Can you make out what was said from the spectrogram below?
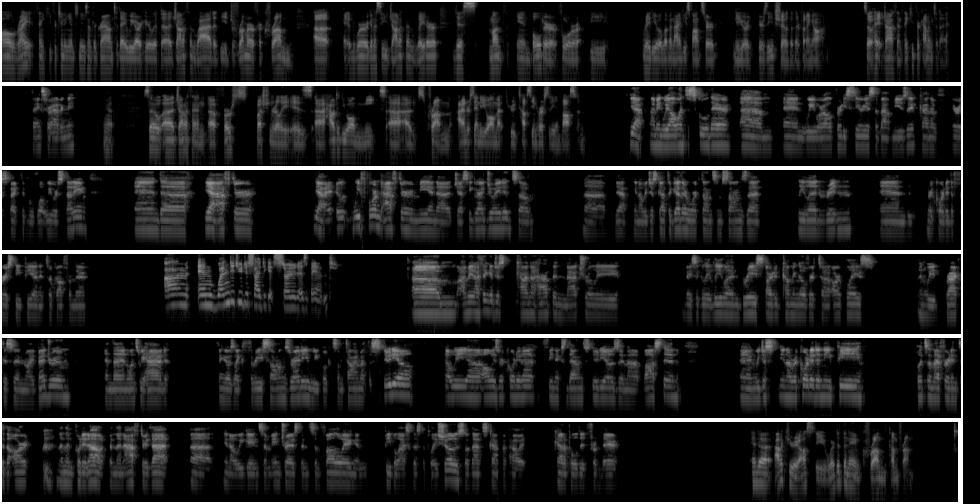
All right. Thank you for tuning in to News Underground. Today we are here with uh, Jonathan Gilad, the drummer for Crumb. Uh, and we're going to see Jonathan later this month in Boulder for the Radio 1190 sponsored New Year's Eve show that they're putting on. So, hey, Jonathan, thank you for coming today. Thanks for having me. Yeah. So, uh, Jonathan, uh, first question really is uh, how did you all meet uh, as? I understand you all met through Tufts University in Boston. Yeah, I mean, we all went to school there, um, and we were all pretty serious about music, kind of irrespective of what we were studying. And uh, yeah, after yeah, it, we formed after me and uh, Jesse graduated. So uh, yeah, you know, we just got together, worked on some songs that Lila had written, and recorded the first EP, and it took off from there. Um, and when did you decide to get started as a band? Um, I mean, I think it just kind of happened naturally basically Lila and Bri started coming over to our place and we'd practice in my bedroom. And then once we had, I think it was like three songs ready, we booked some time at the studio that we uh, always recorded at Phoenix Down Studios in uh, Boston. And we just, you know, recorded an EP, put some effort into the art, and then put it out. And then after that, uh, you know, we gained some interest and some following, and people asked us to play shows. So that's kind of how it catapulted from there. And uh, out of curiosity, where did the name Crumb come from?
